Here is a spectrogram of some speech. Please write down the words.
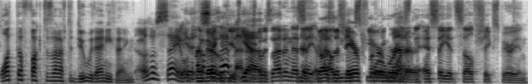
What the fuck does that have to do with anything? I was going to say, what Yeah, the I'm fuck very does that confused. Yeah. So is that an essay about doesn't Shakespeare therefore or is the essay itself Shakespearean?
